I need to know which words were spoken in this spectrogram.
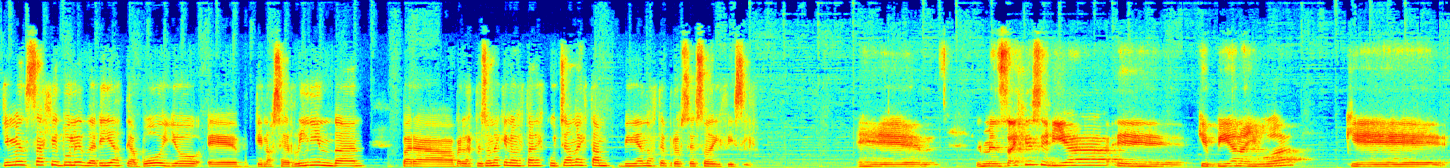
¿Qué mensaje tú les darías de apoyo, eh, que no se rindan, para, para, las personas que nos están escuchando y están viviendo este proceso difícil? Eh, el mensaje sería eh, que pidan ayuda, que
